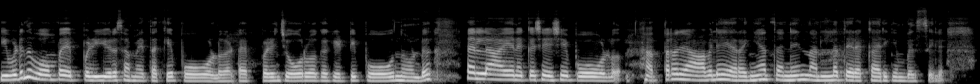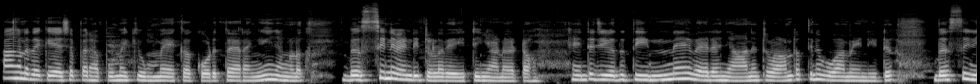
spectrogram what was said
ഇവിടെ നിന്ന് പോകുമ്പോൾ എപ്പോഴും ഈ ഒരു സമയത്തൊക്കെ പോവുള്ളൂ കേട്ടോ. എപ്പോഴും ചോറും ഒക്കെ കെട്ടി പോകുന്നതുകൊണ്ട് എല്ലാ ആയനൊക്കെ ശേഷമേ പോവുള്ളൂ. അത്ര രാവിലെ ഇറങ്ങിയാൽ തന്നെ നല്ല തിരക്കായിരിക്കും ബസ്സിൽ അങ്ങനത്തെ കേശപ്പൻ അപ്പുമ്മയ്ക്കും ഉമ്മയൊക്കെ കൊടുത്ത് ഇറങ്ങി ഞങ്ങൾ ബസ്സിന് വേണ്ടിയിട്ടുള്ള വെയിറ്റിംഗ് ആണ് കേട്ടോ. എന്റെ ജീവിതത്തിൽ ഇന്നേ വരെ ഞാൻ ട്രാൻഡത്തിന് പോകാൻ വേണ്ടിയിട്ട് ബസ്സിന്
